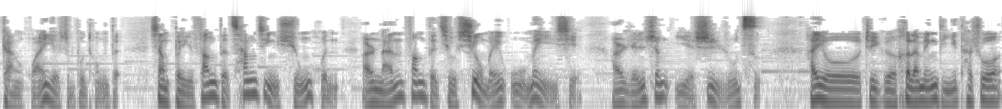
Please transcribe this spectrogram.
感怀也是不同的。像北方的苍劲雄浑，而南方的就秀美妩媚一些。而人生也是如此。还有这个赫兰明迪，他说。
